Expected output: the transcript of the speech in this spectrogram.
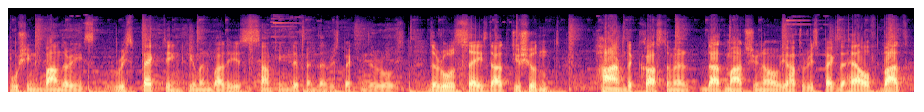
pushing boundaries. Respecting human body is something different than respecting the rules. The rules says that you shouldn't harm the customer that much, you know, you have to respect the health, but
